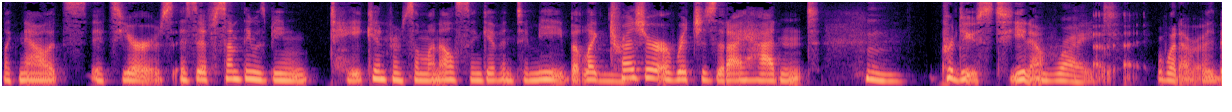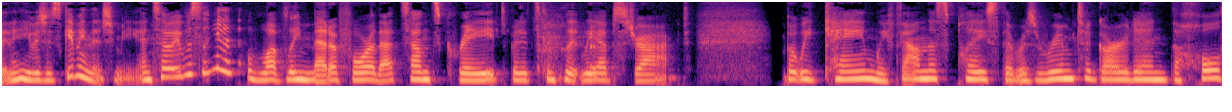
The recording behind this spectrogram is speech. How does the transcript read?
Like now it's it's yours as if something was being taken from someone else and given to me. But like treasure or riches that i hadn't produced you know Right. whatever but he was just giving it to me. And so it was know, a lovely metaphor. That sounds great but it's completely abstract. But we came we found this place there was room to garden. The whole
